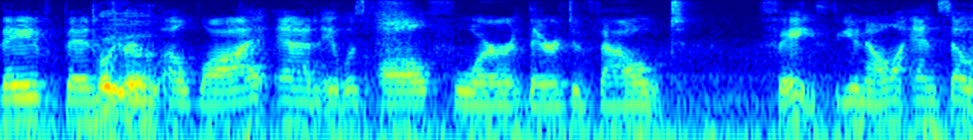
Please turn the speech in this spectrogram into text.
they've been Oh, through yeah. a lot, and it was all for their devout faith, you know. And so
